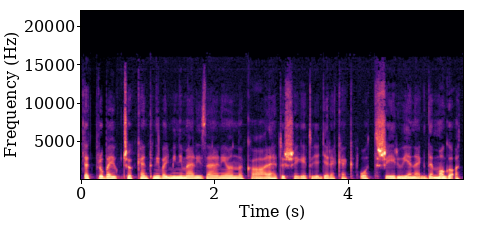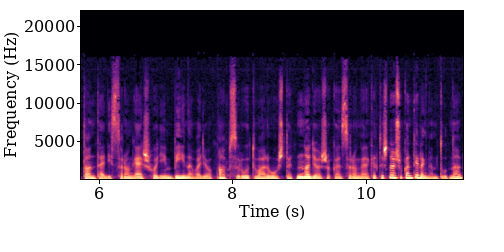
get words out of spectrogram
Tehát próbáljuk csökkenteni vagy minimalizálni annak a lehetőségét, hogy a gyerekek ott sérüljenek, de maga a tantárgyi szorongás, hogy én béna vagyok, abszolút valós. Tehát nagyon sokan szoronganak, és nagyon sokan tényleg nem tudnak.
